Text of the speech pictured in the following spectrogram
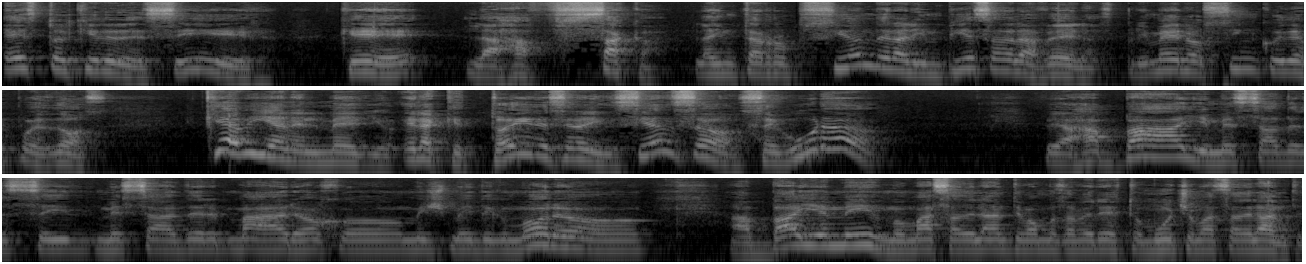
Esto quiere decir que la hafsaka, la interrupción de la limpieza de las velas, primero cinco y después dos. ¿Qué había en el medio? ¿Era que toires era incienso? ¿Seguro? Abaye mismo, más adelante vamos a ver esto, mucho más adelante,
